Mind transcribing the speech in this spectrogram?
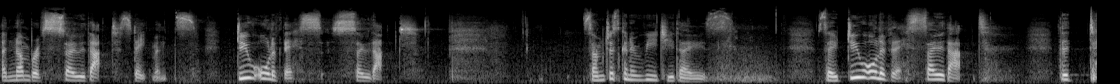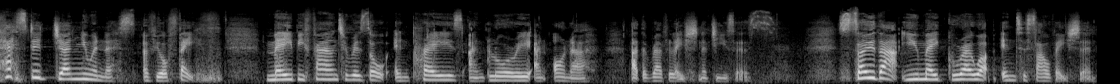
a number of so that statements. Do all of this so that. So I'm just going to read you those. So do all of this so that the tested genuineness of your faith may be found to result in praise and glory and honour at the revelation of Jesus, so that you may grow up into salvation,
